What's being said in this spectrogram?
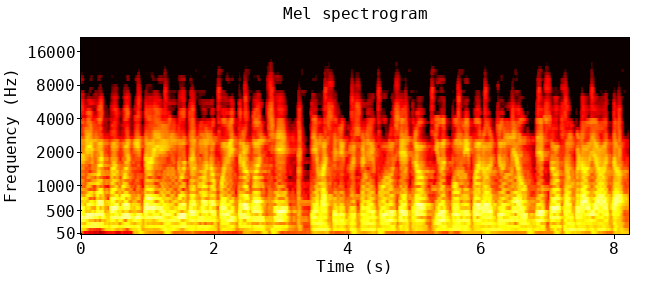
શ્રીમદ ભગવદ્ ગીતા એ હિન્દુ ધર્મનો પવિત્ર ગ્રંથ છે. તેમાં શ્રી કૃષ્ણએ કુરુક્ષેત્ર, યુદ્ધભૂમિ પર અર્જુનને ઉપદેશો સંભળાવ્યા હતા.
